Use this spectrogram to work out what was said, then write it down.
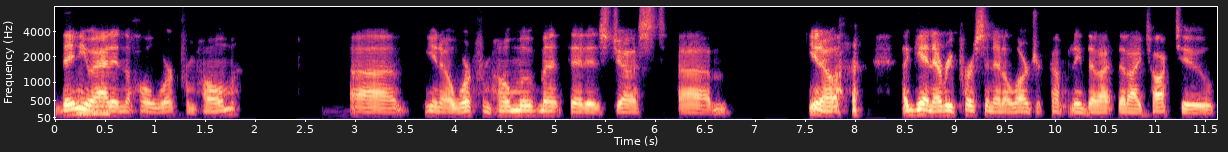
then you Mhm. add in the whole work from home uh, you know work from home movement that is just um, you know again every person in a larger company that i that i talk to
